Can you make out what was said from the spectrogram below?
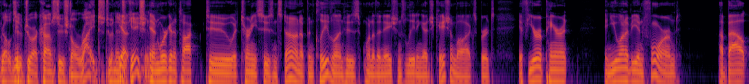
Relative to our constitutional right to an Yeah, education. And we're going to talk to attorney Susan Stone up in Cleveland, who's one of the nation's leading education law experts. If you're a parent and you want to be informed about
